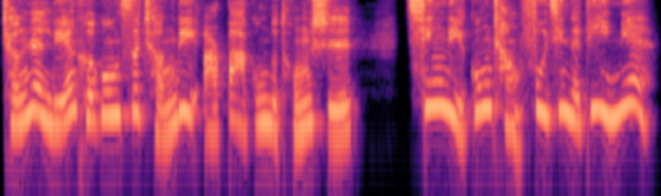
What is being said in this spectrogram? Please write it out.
承认联合公司成立而罢工的同时，清理工厂附近的地面，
